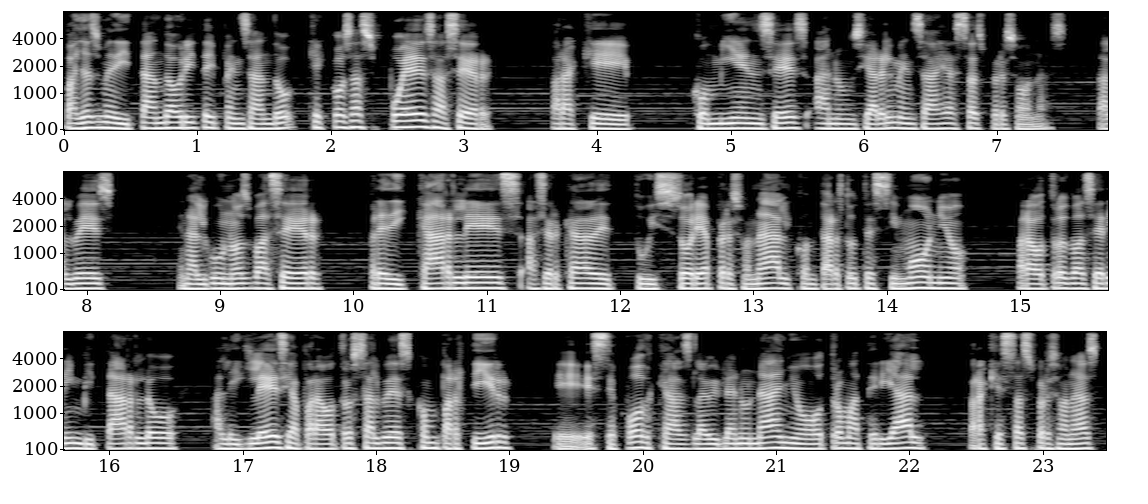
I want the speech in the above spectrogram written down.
vayas meditando ahorita y pensando qué cosas puedes hacer para que comiences a anunciar el mensaje a estas personas. Tal vez en algunos va a ser predicarles acerca de tu historia personal, contar tu testimonio, para otros va a ser invitarlo a la iglesia, para otros tal vez compartir eh, este podcast, la Biblia en un año, otro material, para que estas personas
